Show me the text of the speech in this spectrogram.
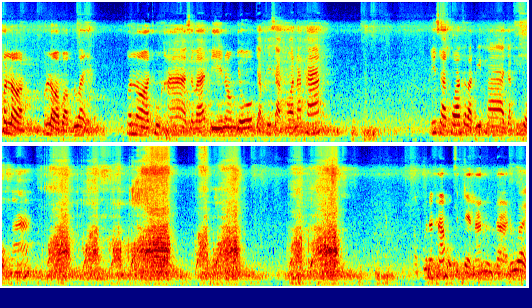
คนหล่อคนหล่อบอกด้วย คนหล่อทุกค่ะสวัสดีน้องโยกจากพี่สาครนะคะพี่สาครสวัสดีค่ะจากพี่หยกนะขอบคุณนะคะ 68 ล้านดวงตาด้วย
